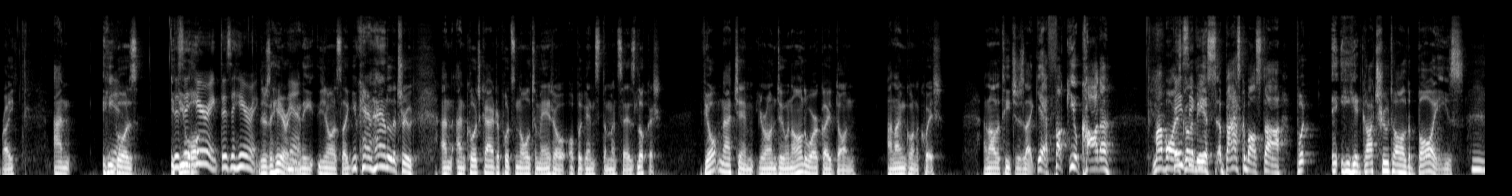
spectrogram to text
right? And he Yeah. goes, if There's a o- hearing. There's a hearing. there's a hearing, Yeah. and he, you know, it's like you can't handle the truth, and and Coach Carter puts an old tomato up against them and says, "Look it, if you open that gym, you're undoing all the work I've done, and I'm going to quit." And all the teachers are like, "Yeah, fuck you, Carter. My boy's going to be a basketball star." But he had got through to all the boys, Hmm.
